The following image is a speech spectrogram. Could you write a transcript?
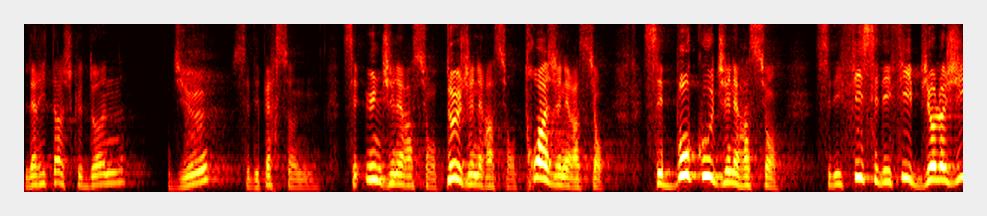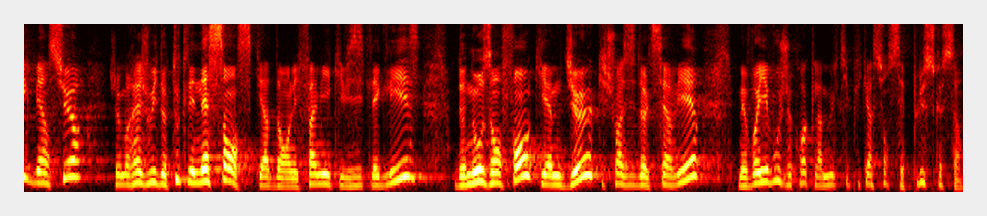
L'héritage que donne Dieu, c'est des personnes. C'est une génération, deux générations, trois générations. C'est beaucoup de générations. C'est des fils et des filles biologiques, bien sûr. Je me réjouis de toutes les naissances qu'il y a dans les familles qui visitent l'Église, de nos enfants qui aiment Dieu, qui choisissent de le servir. Mais voyez-vous, je crois que la multiplication, c'est plus que ça.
